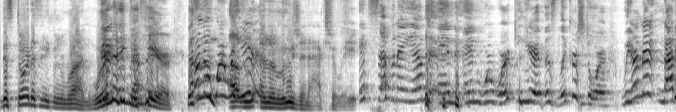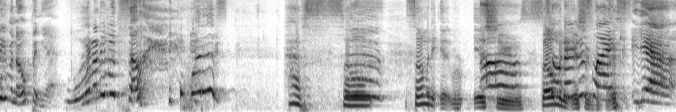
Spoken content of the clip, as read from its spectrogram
The store doesn't even run. We're not even here. I This don't know why we're a- here. An illusion, actually. it's 7 a.m. and and we're working here at this liquor store. We are not, not even open yet. What? We're not even selling. What is? Have so so many issues. Uh, so, many issues. just like, yeah,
